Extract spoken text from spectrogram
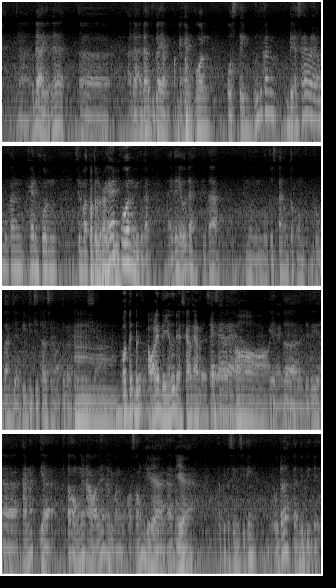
Nah, udah akhirnya eh, ada ada juga yang pakai handphone posting. Ini kan DSLR bukan handphone sinematografi handphone gitu kan. Akhirnya ya udah kita memutuskan untuk berubah jadi digital sinematografi Indonesia. Hmm. Oh, de- ber- awalnya D-nya tuh DSLR. SLR. Oh, iya, gitu. iya. Jadi eh, karena ya kita ngomongin awalnya 550 D Iya, kan. iya. Tapi ke sini sini ya udahlah ganti di, di-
